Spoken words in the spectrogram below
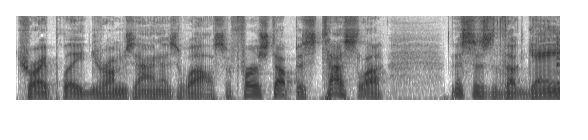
Troy played drums on as well. So, first up is Tesla. This is The Game.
